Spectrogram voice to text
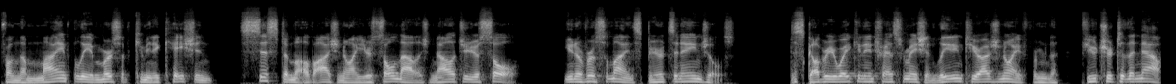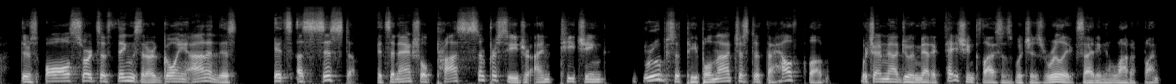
from the mindfully immersive communication system of Ajanoy, your soul knowledge, knowledge of your soul, universal mind, spirits and angels, discovery, awakening, transformation, leading to your Ajanoy from the future to the now. There's all sorts of things that are going on in this. It's a system. It's an actual process and procedure. I'm teaching groups of people, not just at the health club, which I'm now doing meditation classes, which is really exciting and a lot of fun.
